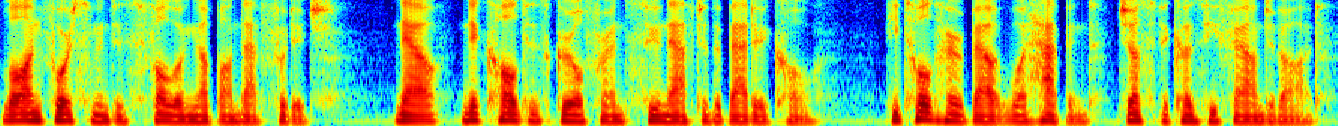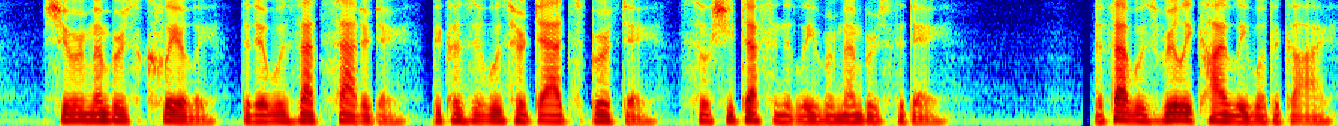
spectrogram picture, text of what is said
Law enforcement is following up on that footage. Now, Nick called his girlfriend soon after the battery call. He told her about what happened just because he found it odd. She remembers clearly that it was that Saturday, because it was her dad's birthday, so she definitely remembers the day. If that was really Kiely with the guy,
